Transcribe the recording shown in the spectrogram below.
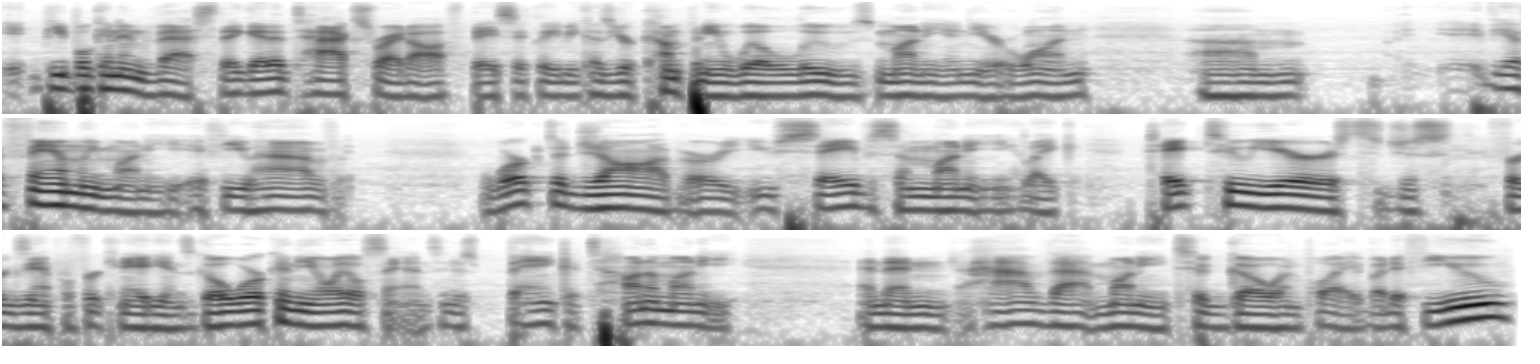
It, people can invest; they get a tax write off basically because your company will lose money in year one. Um, if you have family money, if you have worked a job or you save some money, like take two years to just, for example, for Canadians, go work in the oil sands and just bank a ton of money and then have that money to go and play. But if you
